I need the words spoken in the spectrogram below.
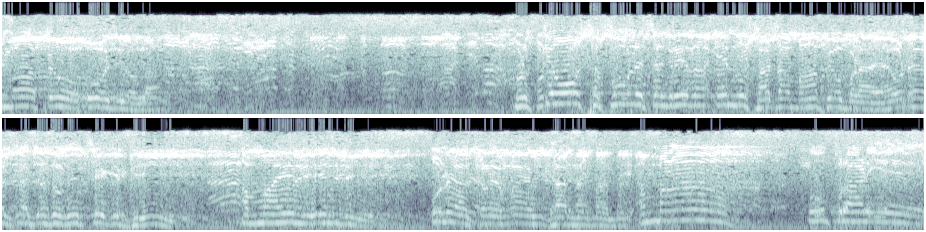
ماں پیو وہ جی رولا ہوں کیوں سکول انگریز یہ سڈا ماں پیو بڑھایا انہیں آخیا جدو ویچے گی تھی اما یہ انہیں آخر میں گھر نہیں مانتی اما وہ پرانی ہے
